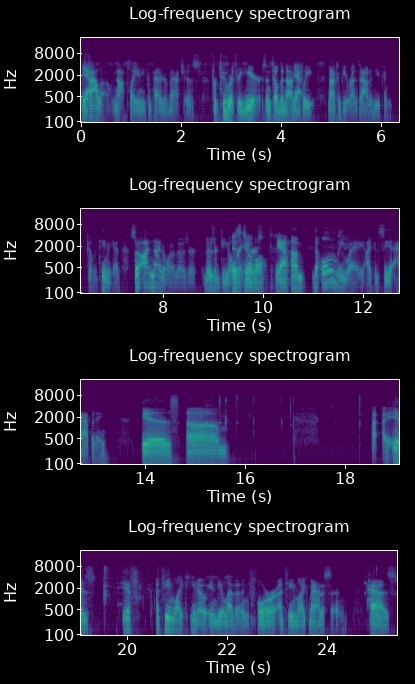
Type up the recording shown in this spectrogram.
Yeah. fallow not play any competitive matches for two or three years until the non-complete non-compete runs out and you can field the team again so uh, neither one of those are those are deal breakers doable. Yeah. um, the only way I could see it happening is um, is if a team like you know Indy Eleven or a team like Madison has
